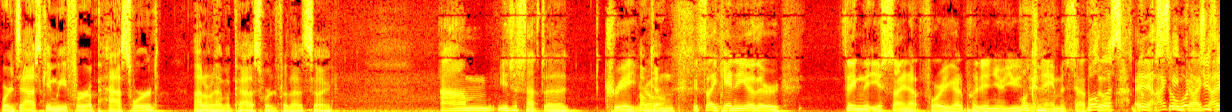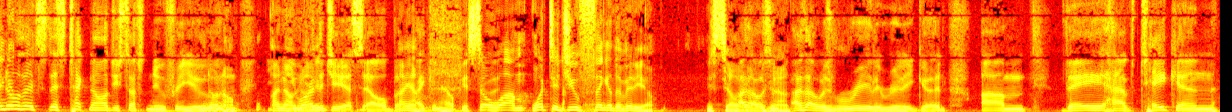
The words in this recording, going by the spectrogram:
where it's asking me for a password. I don't have a password for that site. Um, you just have to create your Okay. own. It's like any other thing that you sign up for. You got to put in your username Okay. and stuff. Well, so, I, I so what did guide- you I know that's this technology stuff's new for you. No, no. I know, You no, are the GSL, but I. I, can help you. So, um, what did you think of the video? You still I thought it was I thought it was really really good. Um, they have taken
